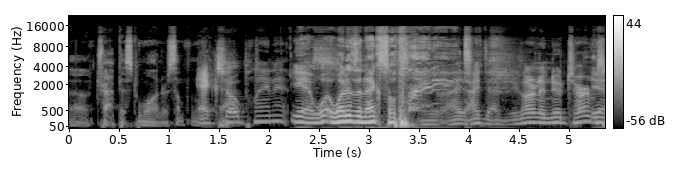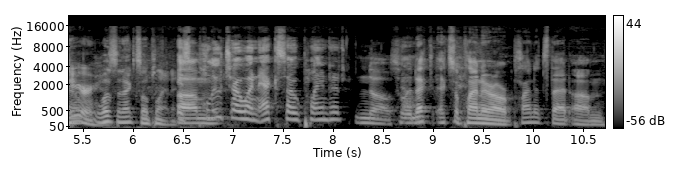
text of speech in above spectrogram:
uh, Trappist One or something. like that. Exoplanet? Yeah, what, what is an exoplanet? I, I, I learning new terms Yeah, here. What's an exoplanet? Is Pluto an exoplanet? No, so an ex- exoplanet are planets that um,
